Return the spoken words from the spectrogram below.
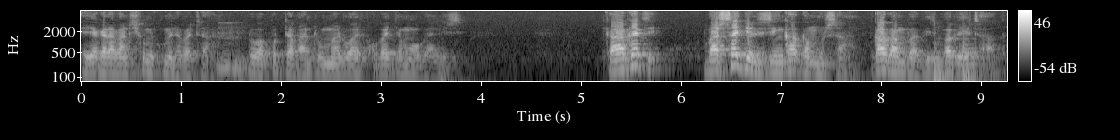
eyagala abantu 115 Mm. lwakutta abantu mumalwali kubajja mu oganize kakati basajjolizi nkaaga mu musanvu nkaaga mu babiri babeetaaga.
